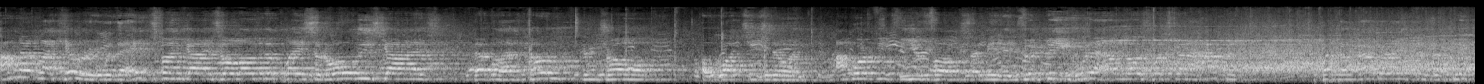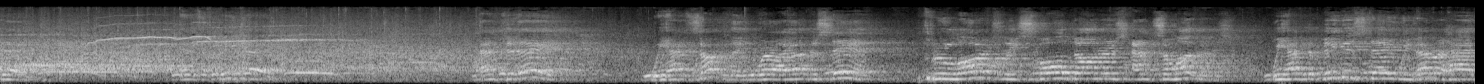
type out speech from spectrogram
I'm not like Hillary with the hedge fund guys all over the place and all these guys that will have total control of what she's doing. I'm working for you folks. I mean, it could be who the hell is day. It's a big day. And today, we had something where I understand, through largely small donors and some others, we had the biggest day we've ever had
